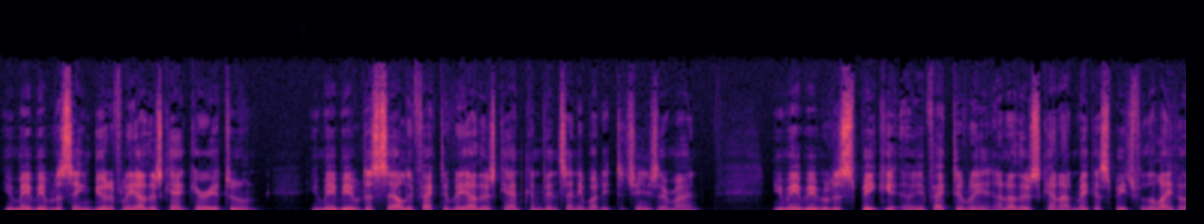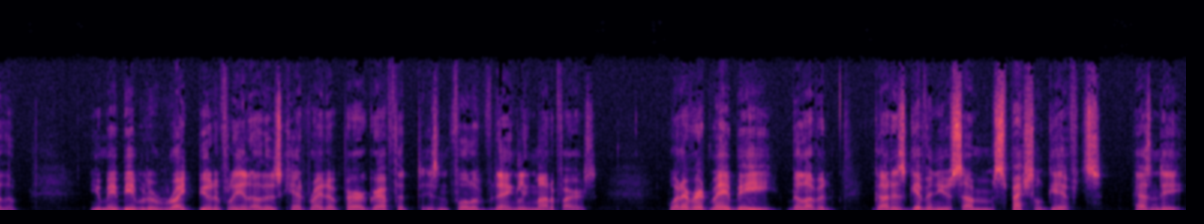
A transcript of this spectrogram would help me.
You may be able to sing beautifully, others can't carry a tune. You may be able to sell effectively, others can't convince anybody to change their mind. You may be able to speak uh, effectively, and others cannot make a speech for the life of them. You may be able to write beautifully, and others can't write a paragraph that isn't full of dangling modifiers. Whatever it may be, beloved, God has given you some special gifts, hasn't He?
